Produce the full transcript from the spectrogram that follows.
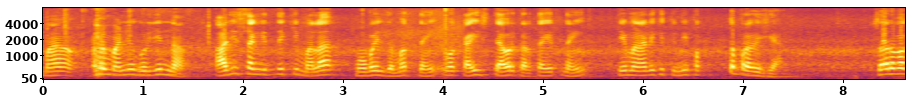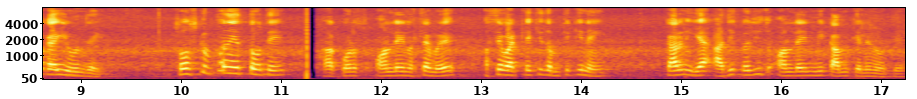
मा मान्य गुरुजींना आधीच सांगितले की मला मोबाईल जमत नाही व काहीच त्यावर करता येत नाही. ते म्हणाले की तुम्ही फक्त प्रवेश घ्या. सर्व काही येऊन जाईल. संस्कृत पण येत नव्हते. हा कोर्स ऑनलाईन असल्यामुळे असे वाटले की जमते की नाही. कारण या आधी कधीच ऑनलाईन मी काम केले नव्हते.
